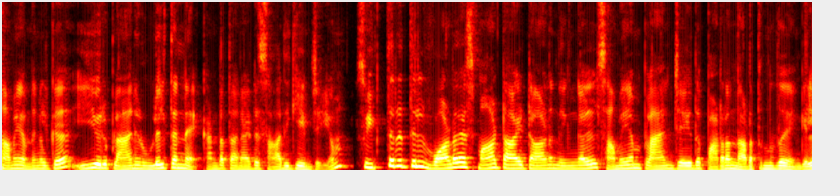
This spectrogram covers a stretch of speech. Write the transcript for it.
സമയം നിങ്ങൾക്ക് ഈ ഒരു പ്ലാനിനുള്ളിൽ തന്നെ കണ്ടെത്താനായിട്ട് സാധിക്കുകയും ചെയ്യും. സോ ഇത്തരത്തിൽ വളരെ സ്മാർട്ടായിട്ടാണ് നിങ്ങൾ സമയം പ്ലാൻ ചെയ്ത് പഠനം നടത്തുന്നത് എങ്കിൽ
